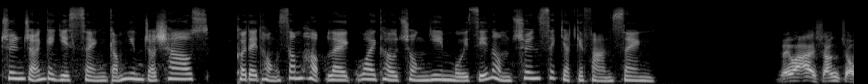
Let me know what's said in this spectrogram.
村長嘅熱誠感染咗 Charles，佢哋同心合力，為求重現梅子林村昔日嘅繁盛。你話係想做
